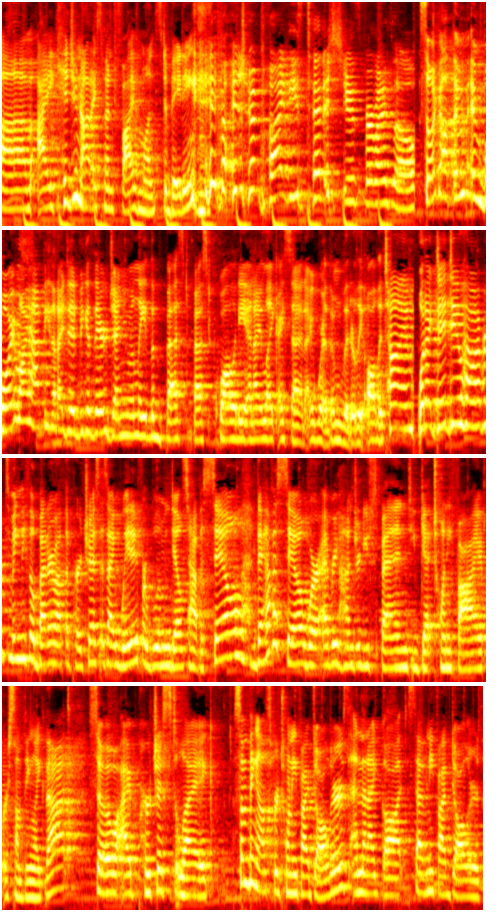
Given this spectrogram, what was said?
um, I kid you not, I spent five months debating if I should buy these tennis shoes for myself. So I got them and boy am I happy that I did because they're genuinely the best, best quality and I, like I said, I wear them literally all the time. What I did do, however, to make me feel better about the purchase is I waited for Bloomingdale's to have a sale. They have a sale where every 100 you spend, you get 25 or something like that. So I purchased like something else for $25 and then I got $75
